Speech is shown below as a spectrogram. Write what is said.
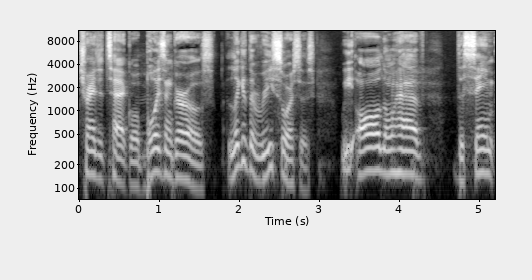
Transit Tech or Boys and Girls. Look at the resources. We all don't have the same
